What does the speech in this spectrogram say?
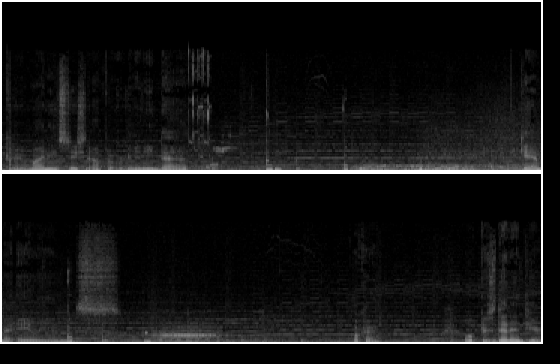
Okay, mining station output. We're gonna need that. Gamma aliens. Okay. Oh, there's a dead end here.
